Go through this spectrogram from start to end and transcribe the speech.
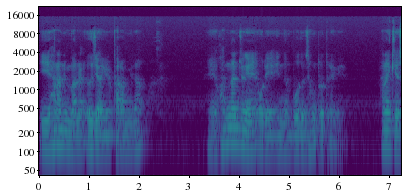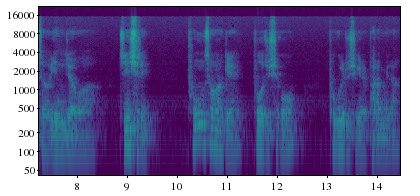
이 하나님만을 의지하기를 바랍니다. 예, 환난 중에 우리 있는 모든 성도들에게 하나님께서 인자와 진실이 풍성하게 부어주시고 복을 주시기를 바랍니다.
